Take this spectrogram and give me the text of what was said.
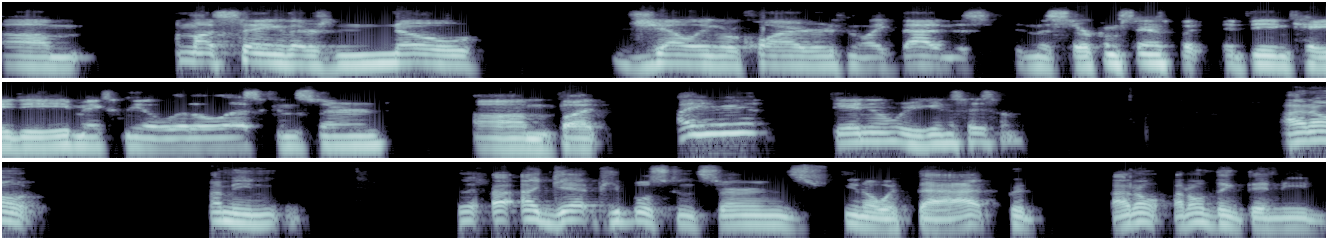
Um, I'm not saying there's no gelling required or anything like that in this in this circumstance, but it being KD makes me a little less concerned. Um, but I hear you, Daniel. Were you going to say something? I don't. I mean, I, I get people's concerns, you know, with that, but I don't. I don't think they need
